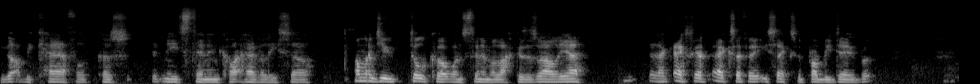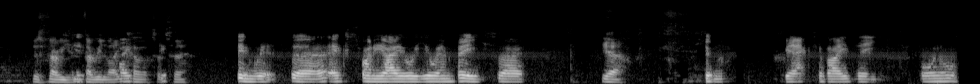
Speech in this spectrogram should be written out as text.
you got to be careful because it needs thinning quite heavily. So, oh, mind you, Dullcote wants thinning with lacquers as well. Yeah, like XF, XF86 would probably do, but just very very light coat. I'd say. in with uh, X20A or UMP, so Yeah, couldn't reactivate the oil.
